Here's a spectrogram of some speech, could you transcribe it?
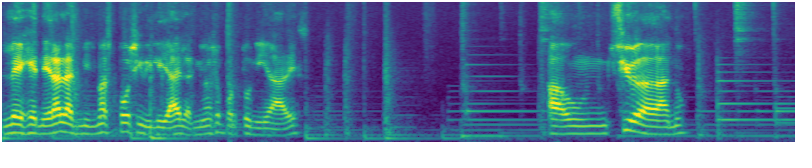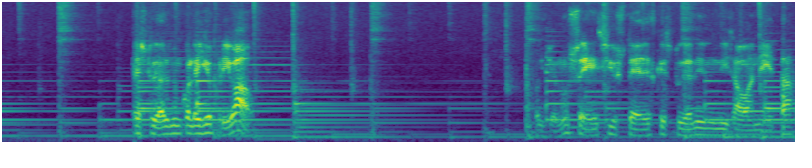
le genera las mismas posibilidades, las mismas oportunidades a un ciudadano estudiar en un colegio privado? Pues yo no sé si ustedes que estudian en Unisabaneta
